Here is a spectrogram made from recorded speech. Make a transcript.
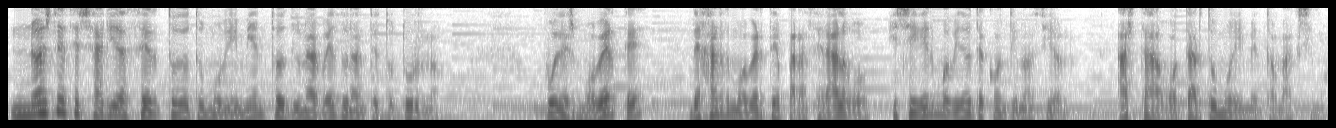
No es necesario hacer todo tu movimiento de una vez durante tu turno. Puedes moverte, dejar de moverte para hacer algo y seguir moviéndote a continuación, hasta agotar tu movimiento máximo.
